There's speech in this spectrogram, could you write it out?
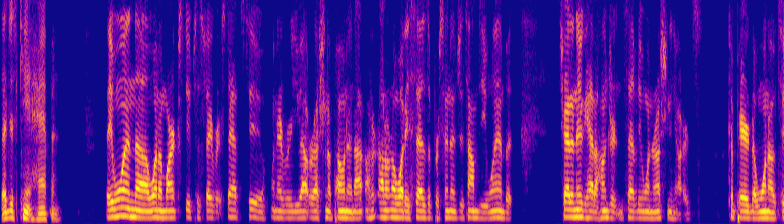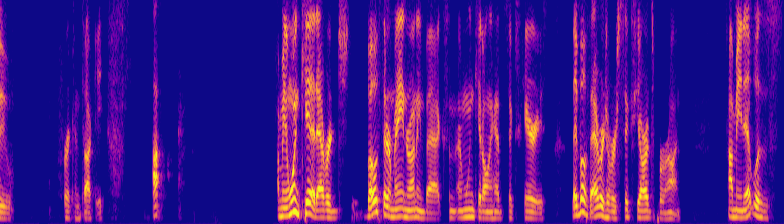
that just can't happen. They won uh, one of Mark Stoops' favorite stats too. Whenever you outrush an opponent, I, I don't know what he says the percentage of times you win, but Chattanooga had 171 rushing yards compared to 102 for Kentucky. I, I mean, one kid averaged both their main running backs, and, and one kid only had six carries. They both averaged over six yards per run. I mean, it was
